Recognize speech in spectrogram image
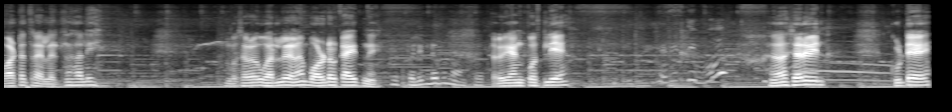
वाटत राहिलं ना खाली? मग सगळं भरलेलं ना बॉर्डर काहीच नाही. पलीकडे पण माणसं सगळी गँग पोचली आहे. हा शर्विन कुठे आहे?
